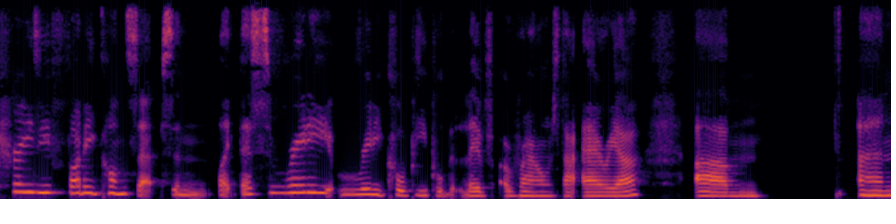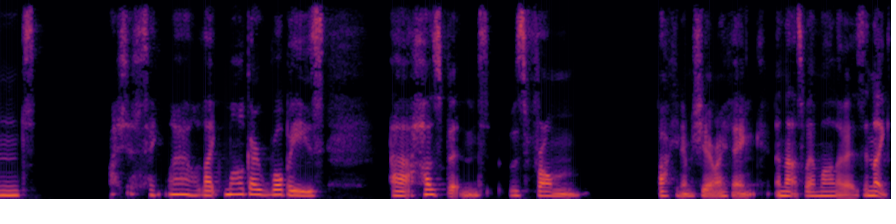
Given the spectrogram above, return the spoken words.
crazy funny concepts. And like, there's some really, really cool people that live around that area. Um, and I just think, wow, like Margot Robbie's uh, husband was from Buckinghamshire, I think, and that's where Marlow is. And like,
